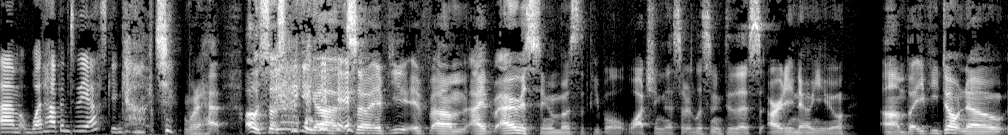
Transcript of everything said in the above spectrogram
Um, what happened to the asking couch? What ha- oh, so speaking of, so if you, if um, I, I assume most of the people watching this or listening to this already know you. Um, but if you don't know,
